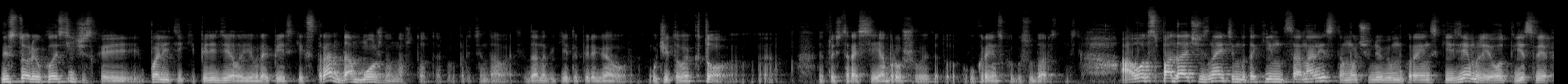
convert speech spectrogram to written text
историю классической политики передела европейских стран, да, можно на что-то претендовать, да, на какие-то переговоры, учитывая, кто то есть Россия обрушивает эту украинскую государственность. А вот с подачи, знаете, мы такие националисты, мы очень любим украинские земли. И вот если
